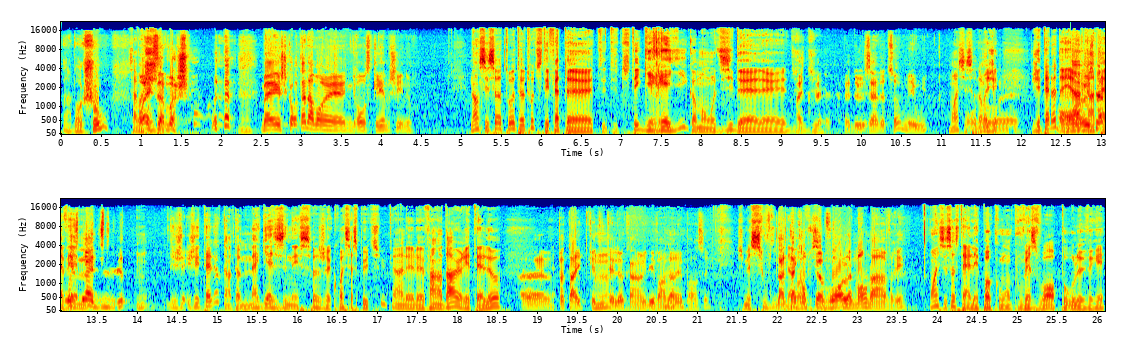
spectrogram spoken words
Ça va chaud. Ça va ouais, chaud? ça va chaud. Mais je suis content d'avoir une grosse clim chez nous. Non, c'est ça. Toi, toi, toi, tu t'es fait, euh, tu tu- tu t'es grillé, comme on dit, de, de- du, Ouais, du- ça, fait, ça fait deux ans de ça, mais oui. Ouais, c'est ça. On Non, mais a, j'ai- euh, J'étais là d'ailleurs quand t'avais. faire ça à 18. Hum, J'étais là quand t'as magasiné ça, je crois. Ça se peut-tu quand le, le vendeur était là? Euh, Peut-être que tu Mm. étais là quand un des vendeurs Mm. est passé. Je me souviens. Dans le temps qu'on pouvait voir le monde en vrai. Ouais, c'est ça. C'était à l'époque où on pouvait se voir pour le vrai.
